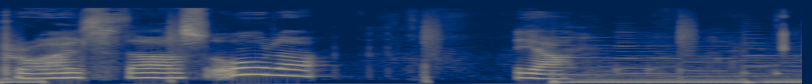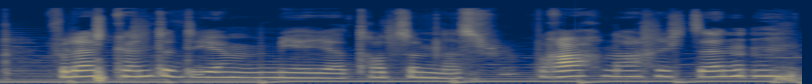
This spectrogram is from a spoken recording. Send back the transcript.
Brawl Stars oder ja. Vielleicht könntet ihr mir ja trotzdem eine Sprachnachricht senden,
